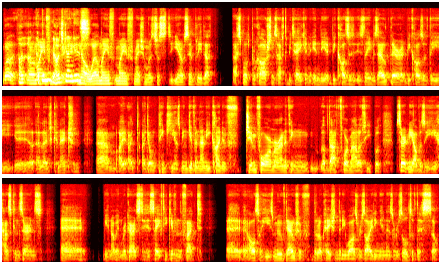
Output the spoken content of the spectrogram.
Well, I, well I don't think the Hutch gang is. No. Well, my my information was just you know simply that I suppose precautions have to be taken in the because his name is out there and because of the uh, alleged connection. Um, I, I I don't think he has been given any kind of GIM form or anything of that formality, but certainly, obviously, he has concerns. Uh, you know, in regards to his safety, given the fact uh, also he's moved out of the location that he was residing in as a result of this. So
